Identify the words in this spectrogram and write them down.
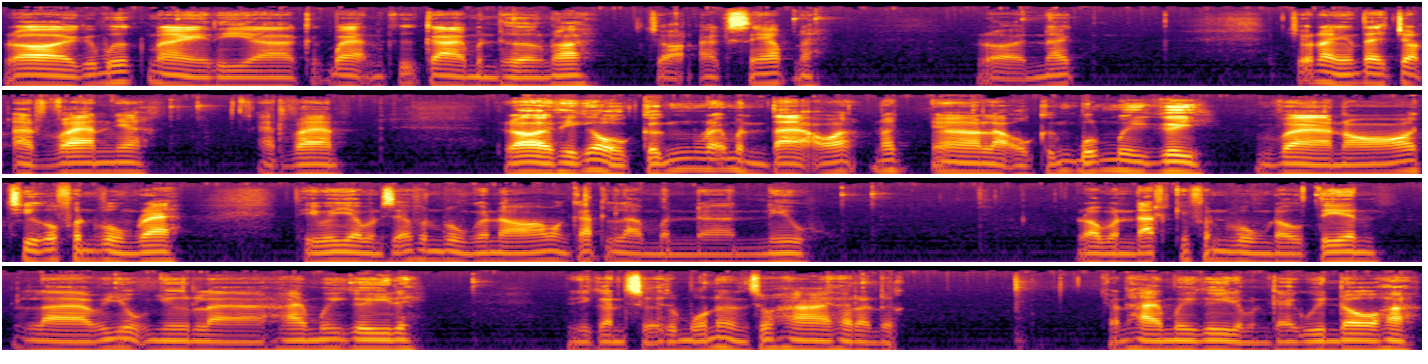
Rồi cái bước này thì à, các bạn cứ cài bình thường thôi. Chọn accept này. Rồi next. Chỗ này chúng ta chọn advanced nha. Advanced rồi thì cái ổ cứng nãy mình tạo á nó à, là ổ cứng 40 g và nó chưa có phân vùng ra. Thì bây giờ mình sẽ phân vùng cái nó bằng cách là mình à, new. Rồi mình đặt cái phân vùng đầu tiên là ví dụ như là 20 g đi. Chỉ cần sửa số 4 thành số 2 thôi là được. Cho 20 g để mình cài Windows ha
